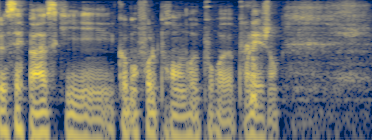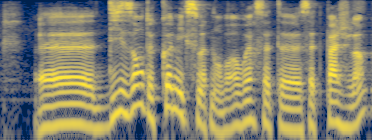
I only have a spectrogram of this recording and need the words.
Je sais pas ce qui, comment faut le prendre pour, pour les gens. Euh, 10 ans de comics maintenant. On va ouvrir cette, cette page-là.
